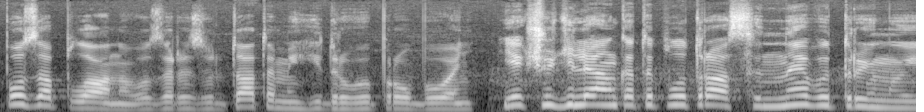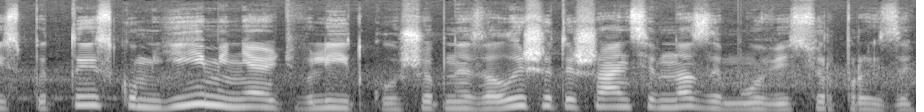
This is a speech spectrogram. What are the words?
позапланово за результатами гідровипробувань. Якщо ділянка теплотраси не витримує іспит тиском, її міняють влітку, щоб не залишити шансів на зимові сюрпризи.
